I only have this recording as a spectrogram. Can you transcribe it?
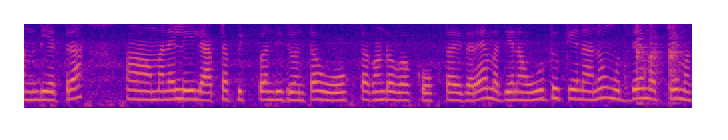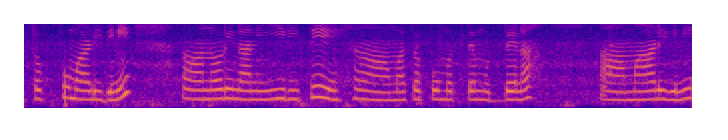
ಅಂಗಡಿ ಹತ್ರ ಮನೇಲಿ ಲ್ಯಾಪ್ಟಾಪ್ ಇಟ್ಟು ಬಂದಿದ್ರು ಅಂತ ಹೋಗಿ, ತಗೊಂಡು ಹೋಗೋಕೆ ಹೋಗ್ತಾ ಇದ್ದಾರೆ ಮಧ್ಯಾಹ್ನ ಊಟಕ್ಕೆ ನಾನು ಮುದ್ದೆ ಮತ್ತು ಮಸೊಪ್ಪು ಮಾಡಿದ್ದೀನಿ. ನೋಡಿ, ನಾನು ಈ ರೀತಿ ಮಸೊಪ್ಪು ಮತ್ತು ಮುದ್ದೆನ ಮಾಡಿದ್ದೀನಿ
